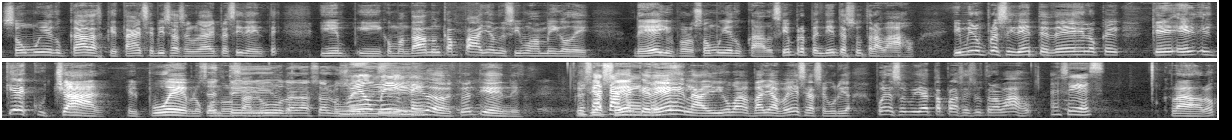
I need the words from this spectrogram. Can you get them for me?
son muy educadas, que están al servicio de la seguridad del presidente, y, y como andábamos en campaña, nos hicimos amigos de, de ellos, pero son muy educados, siempre pendientes a su trabajo. Y mira, un presidente, déjenlo que, que él, él quiere escuchar el pueblo cuando lo saluda. La salud. Muy humilde. ¿Tú entiendes? Que se acerque, déjenla, y dijo varias veces la seguridad. Pues la seguridad está para hacer su trabajo. Así es. Claro.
